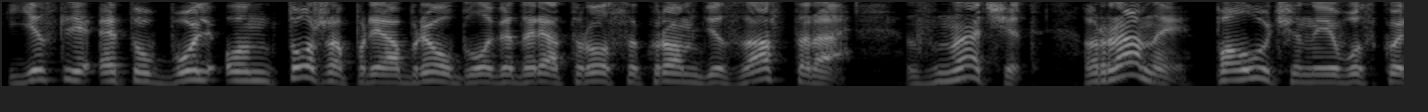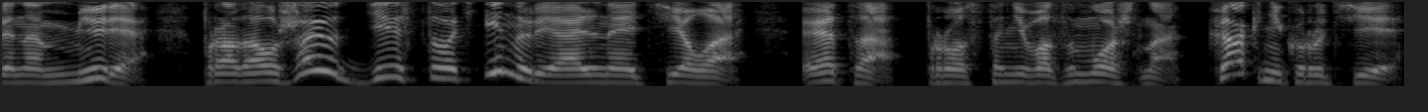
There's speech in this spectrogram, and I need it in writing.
Если эту боль он тоже приобрел благодаря тросу Кром Дизастера, значит, раны, полученные в ускоренном мире, продолжают действовать и на реальное тело. Это просто невозможно, как ни крути.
